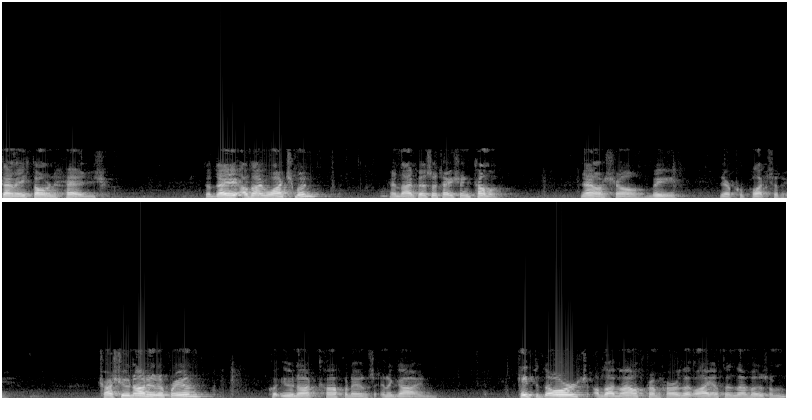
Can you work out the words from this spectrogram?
than a thorn hedge. The day of thy watchman and thy visitation cometh now shall be their perplexity. Trust you not in a friend, put you not confidence in a guide. Keep the doors of thy mouth from her that lieth in thy bosom.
